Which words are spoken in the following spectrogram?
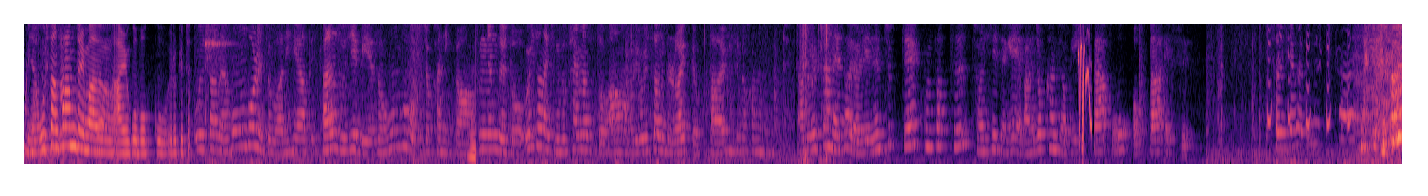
그냥 맞아. 울산 사람들만 맞아. 알고 먹고 이렇게 자- 울산은 홍보를 좀 많이 해야 돼. 다른 도시에 비해서 홍보가 부족하니까 청년들도 울산에 종서 살면서도 아 우리 울산은 별로 할 게 없다 이렇게 생각하는 것 같아. 나는 울산에서 열리는 축제, 콘서트, 전시 등에 만족한 적이 있다 O 없다 X 잠시만요.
